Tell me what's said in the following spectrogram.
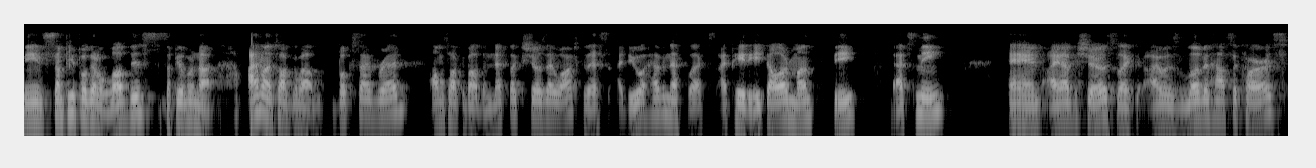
means some people are going to love this, some people are not. I'm going to talk about books I've read. I'm going to talk about the Netflix shows I watch this. I do have a Netflix. I paid $8 a month fee. That's me. And I have shows like I was loving House of Cards.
